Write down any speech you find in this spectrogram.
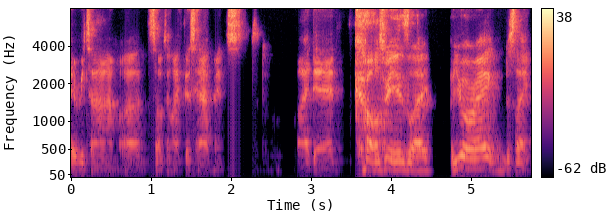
every time uh, something like this happens, my dad calls me. Is like, "Are you all right?" I'm just like,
